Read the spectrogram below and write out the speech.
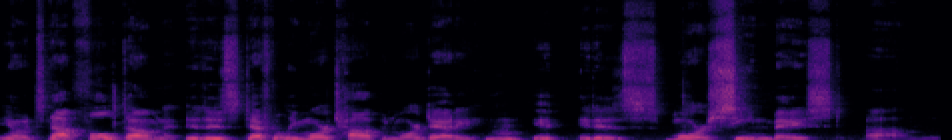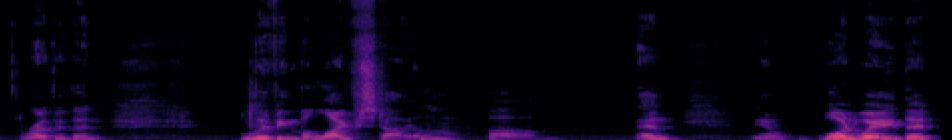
You know, it's not full dominant. It is definitely more top and more daddy. Mhm. It it is more scene based um, rather than living the lifestyle. Mhm. Um, and you know, one way that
